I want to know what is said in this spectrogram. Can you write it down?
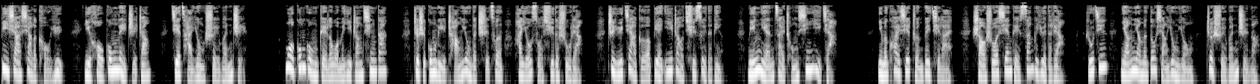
陛下下了口谕，以后宫内纸张皆采用水纹纸。莫公公给了我们一张清单，这是宫里常用的尺寸，还有所需的数量。至于价格，便依照去岁的定，明年再重新议价。你们快些准备起来，少说先给三个月的量。如今娘娘们都想用用这水纹纸呢。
